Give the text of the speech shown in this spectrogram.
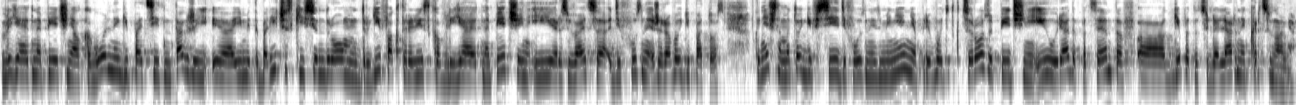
влияют на печень, алкогольный гепатит, но также и метаболический синдром, другие факторы риска влияют на печень и развивается диффузный жировой гепатоз. В конечном итоге все диффузные изменения приводят к циррозу печени и у ряда пациентов а, гепатоцеллюлярной карциноме.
